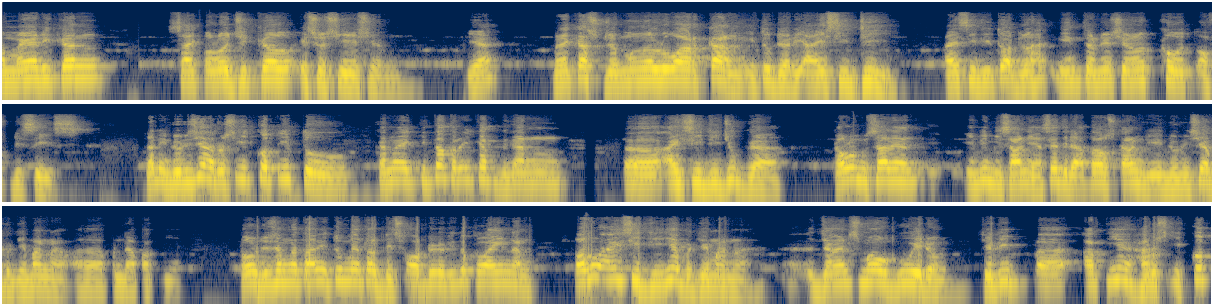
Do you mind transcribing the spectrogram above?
American Psychological Association. Ya, mereka sudah mengeluarkan itu dari ICD. ICD itu adalah International Code of Disease. Dan Indonesia harus ikut itu karena kita terikat dengan uh, eh, ICD juga. Kalau misalnya ini misalnya saya tidak tahu sekarang di Indonesia bagaimana uh, pendapatnya. Kalau Indonesia mengatakan itu mental disorder itu kelainan, lalu ICD-nya bagaimana? Jangan semau gue dong. Jadi uh, artinya harus ikut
